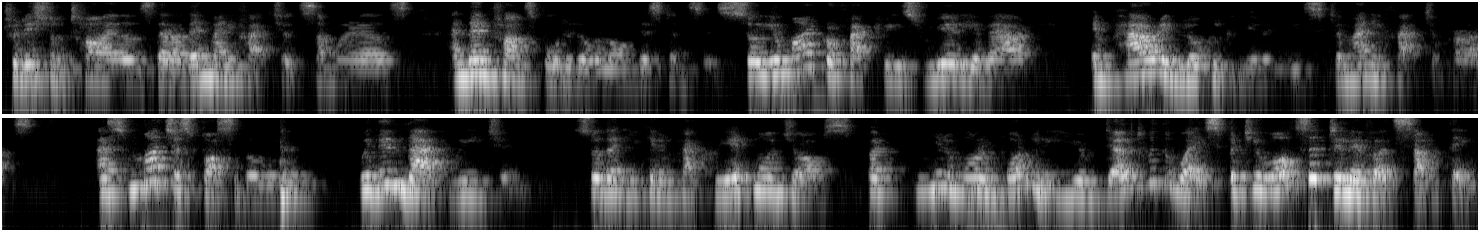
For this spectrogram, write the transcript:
traditional tiles that are then manufactured somewhere else and then transported over long distances. So your microfactory is really about empowering local communities to manufacture products as much as possible within, within that region so that you can in fact create more jobs. But you know, more importantly, you've dealt with the waste, but you've also delivered something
